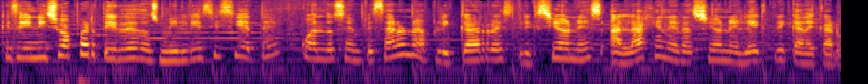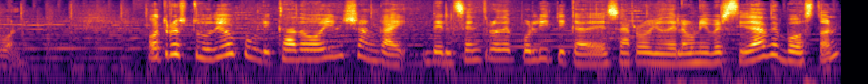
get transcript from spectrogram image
que se inició a partir de 2017 cuando se empezaron a aplicar restricciones a la generación eléctrica de carbón. Otro estudio publicado hoy en Shanghái del Centro de Política de Desarrollo de la Universidad de Boston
